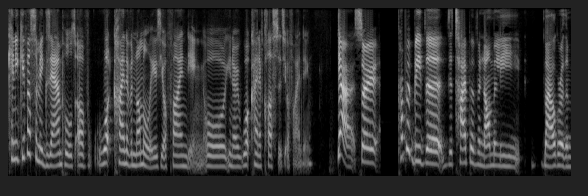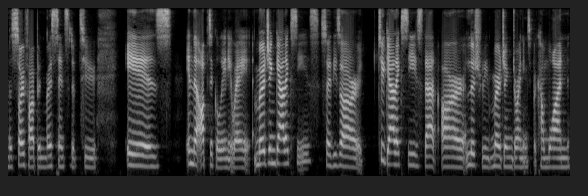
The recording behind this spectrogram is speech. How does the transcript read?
can you give us some examples of what kind of anomalies you're finding or, you know, what kind of clusters you're finding? Yeah, so probably the the type of anomaly my algorithm has so far been most sensitive to is in the optical anyway, merging galaxies. So these are two galaxies that are literally merging, joining to become one,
